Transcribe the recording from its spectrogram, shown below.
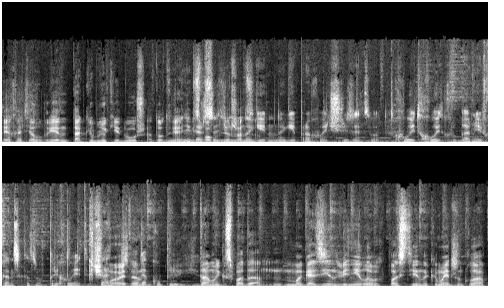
Я хотел, я так люблю Кейт Буш, а тут Мне я не кажется, смог удержаться. многие, многие проходят через это вот. Ходит, ходит кругами и в конце концов приходит. К чему да, это? Да, куплю ее. Дамы и господа, магазин виниловых пластинок Imagine Club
